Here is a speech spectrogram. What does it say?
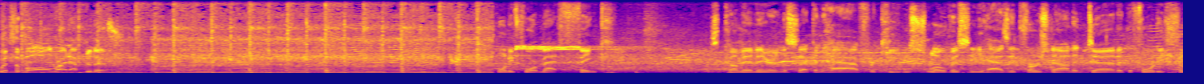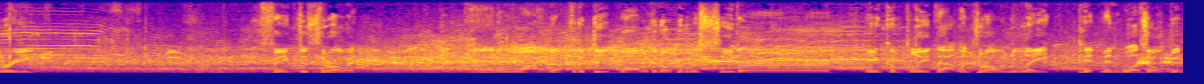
with the ball right after this. 24 Matt Fink has come in here in the second half for Kedon Slovis. He has it first down and 10 at the 43. Fink to throw it. And a wind up for the deep ball with an open receiver. Incomplete. That one thrown late. Pittman was open.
